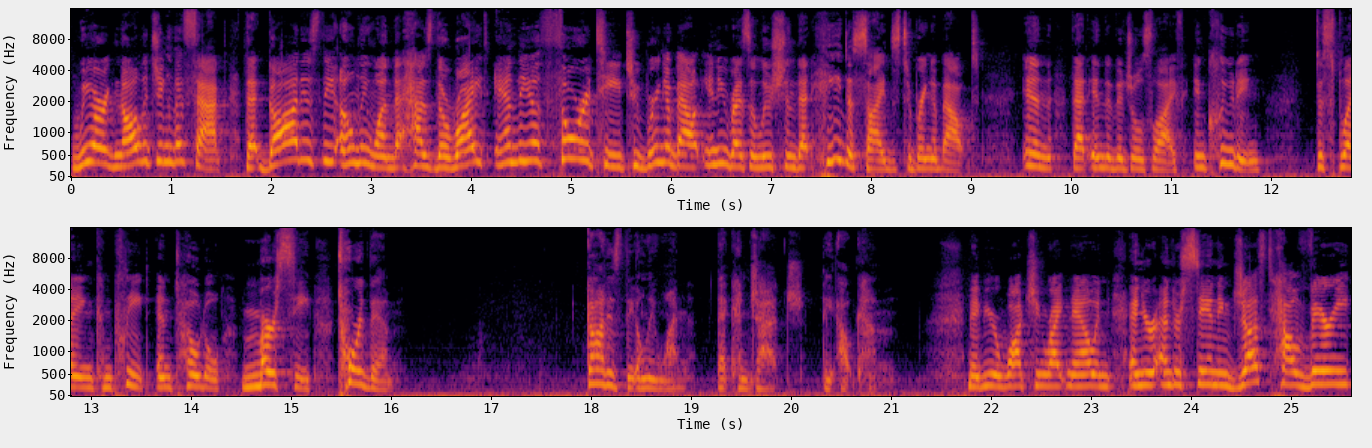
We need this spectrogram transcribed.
we are acknowledging the fact that God is the only one that has the right and the authority to bring about any resolution that He decides to bring about in that individual's life, including displaying complete and total mercy toward them. God is the only one that can judge the outcome. Maybe you're watching right now and, and you're understanding just how very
